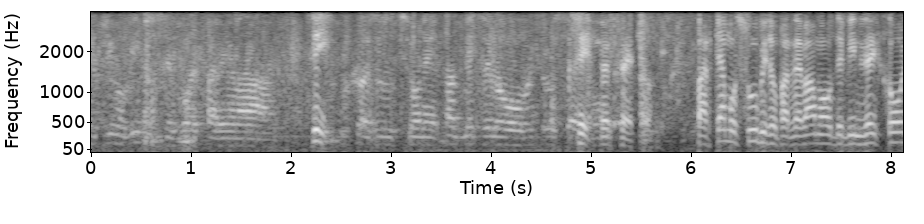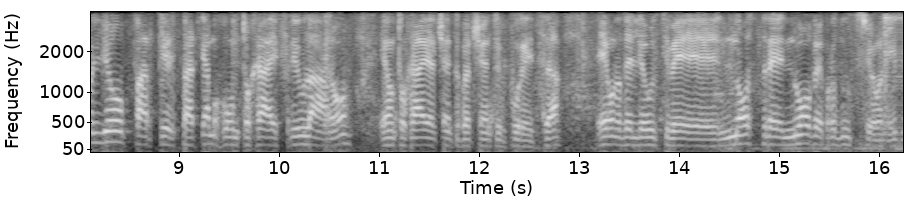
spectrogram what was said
Il primo vino se vuole fare una sì. piccola soluzione, mentre lo, mentre lo Sì, perfetto. Partiamo subito, parlavamo dei vini del Coglio, partiamo con un Tokai friulano, è un Tokai al 100% in purezza, è una delle ultime nostre nuove produzioni.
